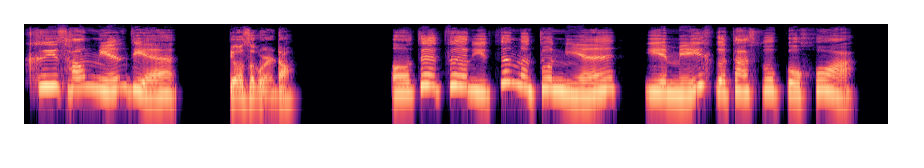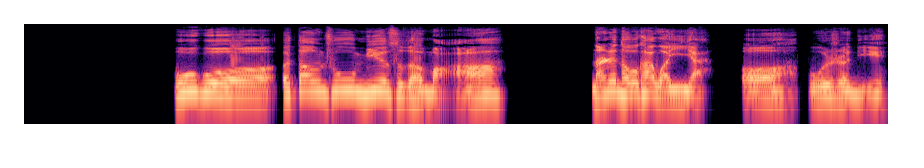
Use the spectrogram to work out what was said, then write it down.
非常腼腆，吊死鬼道：“哦，在这里这么多年，也没和他说过话。不过当初迷死的马，男人头看我一眼。哦，不是你。”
